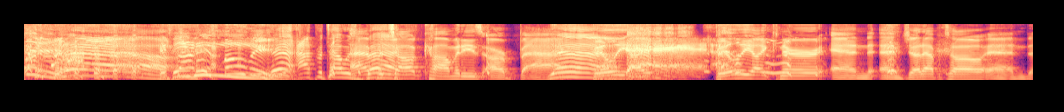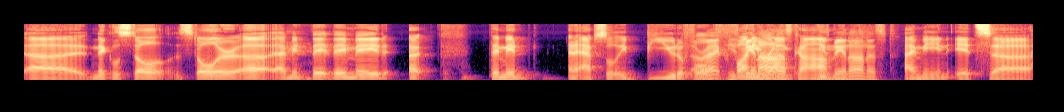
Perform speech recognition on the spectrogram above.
his movie. yeah, It's not his movie. yeah. Apatow is back. Apatow comedies are back. Yeah. Billy Eichner, Billy Eichner and and Judd Apatow and uh, Nicholas Stol- Stoller. Uh, I mean, they they made uh, they made an absolutely beautiful, All right, he's funny being rom honest. com. He's being honest. I mean, it's uh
